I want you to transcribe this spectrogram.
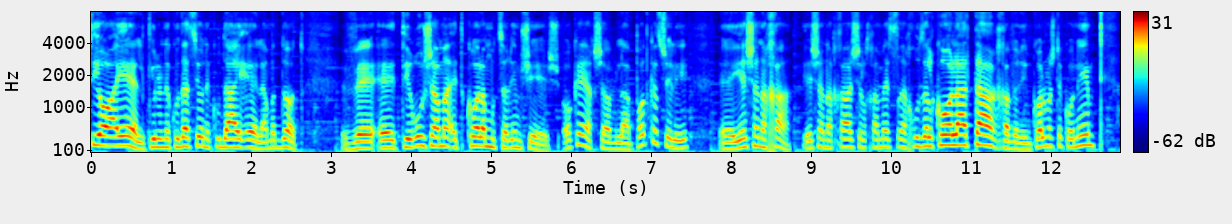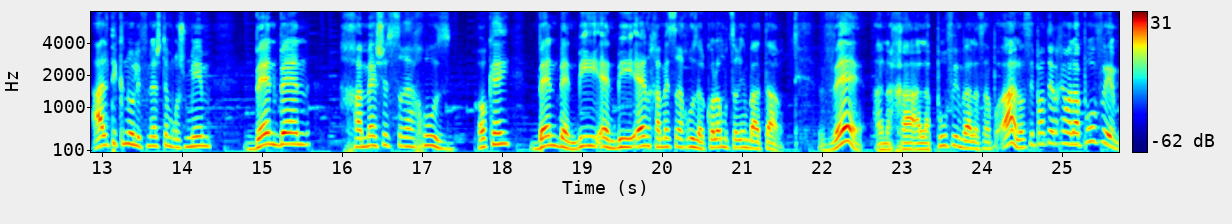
.coil, כאילו נקודה co נקודה il, למה דוט? ותראו שם את כל המוצרים שיש. אוקיי, עכשיו, לפודקאסט שלי uh, יש הנחה. יש הנחה של 15% על כל האתר, חברים. כל מה שאתם קונים, אל תקנו לפני שאתם רושמים בן בן 15%. אוקיי? בן בן, B-E-N, 15% על כל המוצרים באתר. והנחה על הפופים ועל הספות... אה, לא סיפרתי לכם על הפופים.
